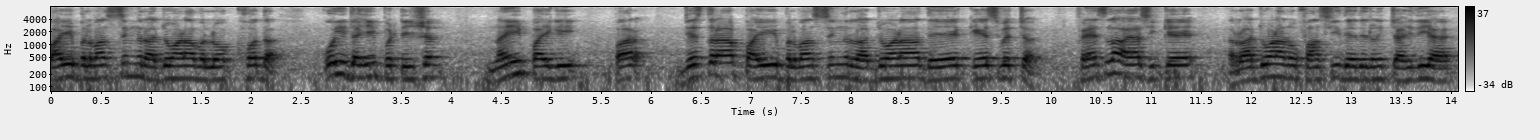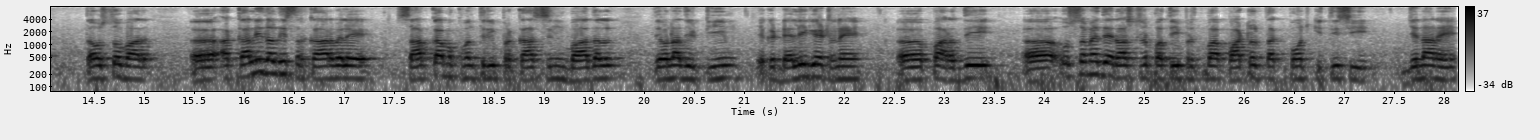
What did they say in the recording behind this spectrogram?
ਭਾਈ ਬਲਵੰਤ ਸਿੰਘ ਰਾਜੋਆਣਾ ਵੱਲੋਂ ਖੁਦ ਕੋਈ ਅਜਿਹੀ ਪਟੀਸ਼ਨ ਨਹੀਂ ਪਾਈ ਗਈ। ਪਰ ਜਿਸ ਤਰ੍ਹਾਂ ਭਾਈ ਬਲਵੰਤ ਸਿੰਘ ਰਾਜੋਆਣਾ ਦੇ ਕੇਸ ਵਿੱਚ ਫੈਸਲਾ ਆਇਆ ਸੀ ਕਿ ਰਾਜੋਆਣਾ ਨੂੰ ਫਾਂਸੀ ਦੇ ਦੇਣੀ ਚਾਹੀਦੀ ਹੈ, ਤਾਂ ਉਸ ਤੋਂ ਬਾਅਦ ਅਕਾਲੀ ਦਲ ਦੀ ਸਰਕਾਰ ਵੇਲੇ ਸਾਬਕਾ ਮੁੱਖ ਮੰਤਰੀ ਪ੍ਰਕਾਸ਼ ਸਿੰਘ ਬਾਦਲ ਤੇ ਉਹਨਾਂ ਦੀ ਟੀਮ ਇੱਕ ਡੈਲੀਗੇਟ ਨੇ ਭਾਰਤ ਦੀ ਉਸ ਸਮੇਂ ਦੇ ਰਾਸ਼ਟਰਪਤੀ ਪ੍ਰਤਿਭਾ ਪਾਟਲ ਤੱਕ ਪਹੁੰਚ ਕੀਤੀ ਸੀ, ਜਿਨ੍ਹਾਂ ਨੇ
